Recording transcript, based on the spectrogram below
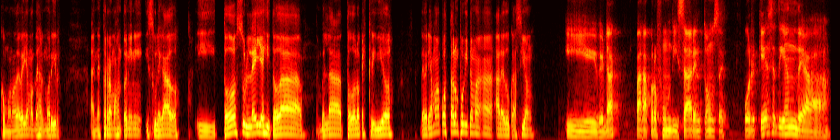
como no deberíamos dejar morir a Ernesto Ramos Antonini y su legado y todas sus leyes y toda, ¿verdad? todo lo que escribió. Deberíamos apostar un poquito más a, a la educación. Y, ¿verdad? para profundizar entonces, ¿por qué se tiende a,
